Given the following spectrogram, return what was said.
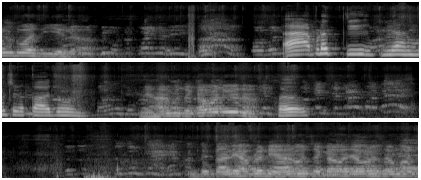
લૂંટવા જઈએ તા આ આપણે તી નિહારમાં ચકાવજો નિહારમાં ચકાવવાની ને હા. તો કાલે આપણે નિહારમાં ચકાવવા જવાનું છે અમારા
